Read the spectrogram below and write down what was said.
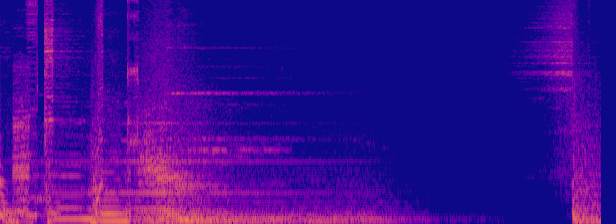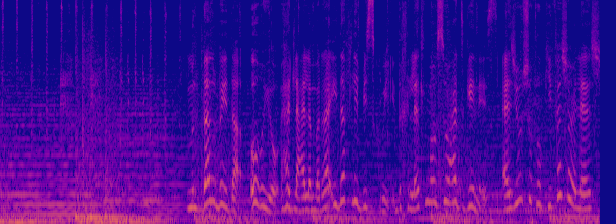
من الدار البيضاء Oreo هاد العلامة الرائدة في les biscuits دخلت الموسوعة غينيس. اجيو نشوفوا كيفاش وعلاش.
